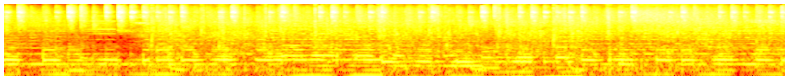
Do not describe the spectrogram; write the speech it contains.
Incoming. You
